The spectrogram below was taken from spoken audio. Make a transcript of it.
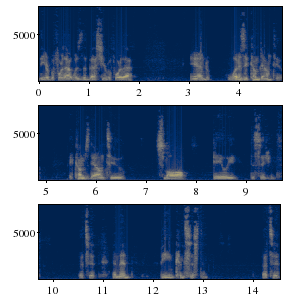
The year before that was the best year before that. And what does it come down to? It comes down to small daily decisions. That's it. And then being consistent. That's it.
